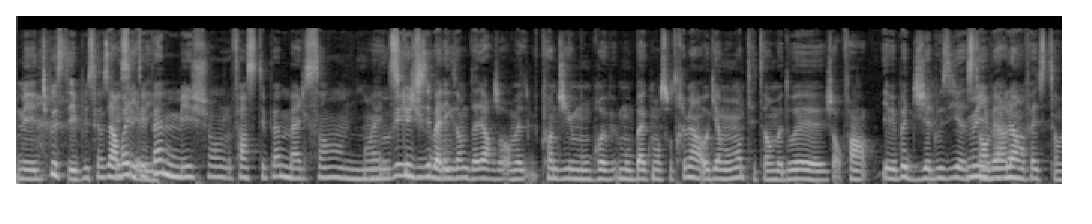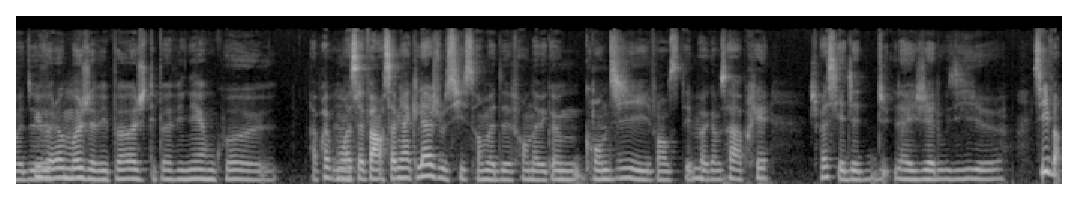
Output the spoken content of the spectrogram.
mais du coup, c'était plus comme ça. Y c'était avait- pas méchant, enfin c'était pas malsain ni Ouais, mauvais. ce que je disais, bah, l'exemple d'ailleurs, genre quand j'ai eu mon, brevet- mon bac mention très bien, à aucun moment t'étais en mode ouais, genre, enfin, il y avait pas de jalousie à cet Oui, envers-là voilà. en fait, c'était en mode. Oui, euh, voilà, moi j'avais pas, j'étais pas vénère ou quoi. euh. Après, pour Mm. moi, ça, ça vient avec l'âge aussi. C'est en mode. Enfin, on avait quand même grandi. Enfin, c'était pas Mm. comme ça. Après, je sais pas s'il y a déjà du- la jalousie. euh. Si, enfin,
